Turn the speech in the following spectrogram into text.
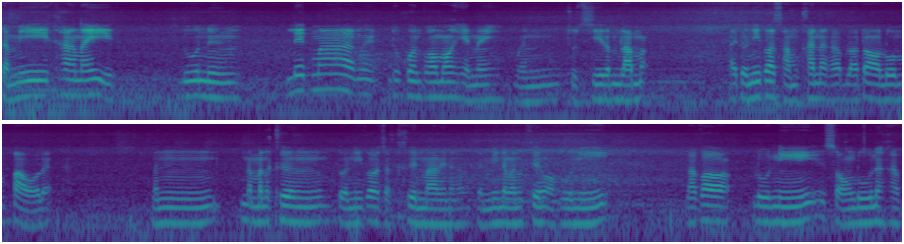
จะมีข้างในอีกรูหนึ่งเล็กมากเลยทุกคนพอมองเห็นไหมเหมือนจุดสีลำๆอะไอตัวนี้ก็สำคัญนะครับ เราต้องเอารวมเป่าเลยมันน้ำมันเครื่องตัวนี้ก็จะขึ้นมาเลยนะครับจะมีน้ำมันเครื่องออกรูนี้ แล้วก็รูนี้สองรูนะครับ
